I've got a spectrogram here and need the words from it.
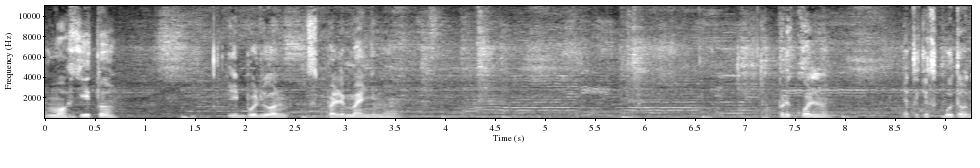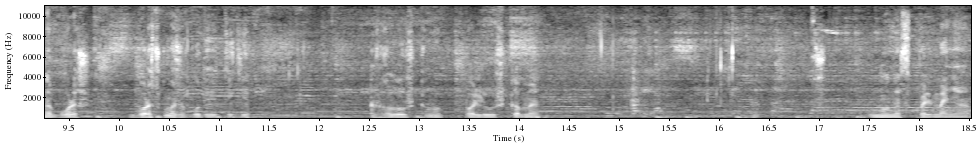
Мохіто і бульйон з пельменями. Прикольно. Я таки спутав на борщ. Борщ може бути і такі з галушками, полюшками. Ну не з пельменями.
